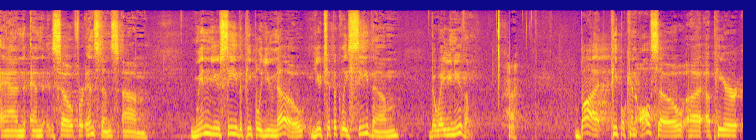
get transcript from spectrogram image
And, and so, for instance, um, when you see the people you know, you typically see them the way you knew them. But people can also uh, appear,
